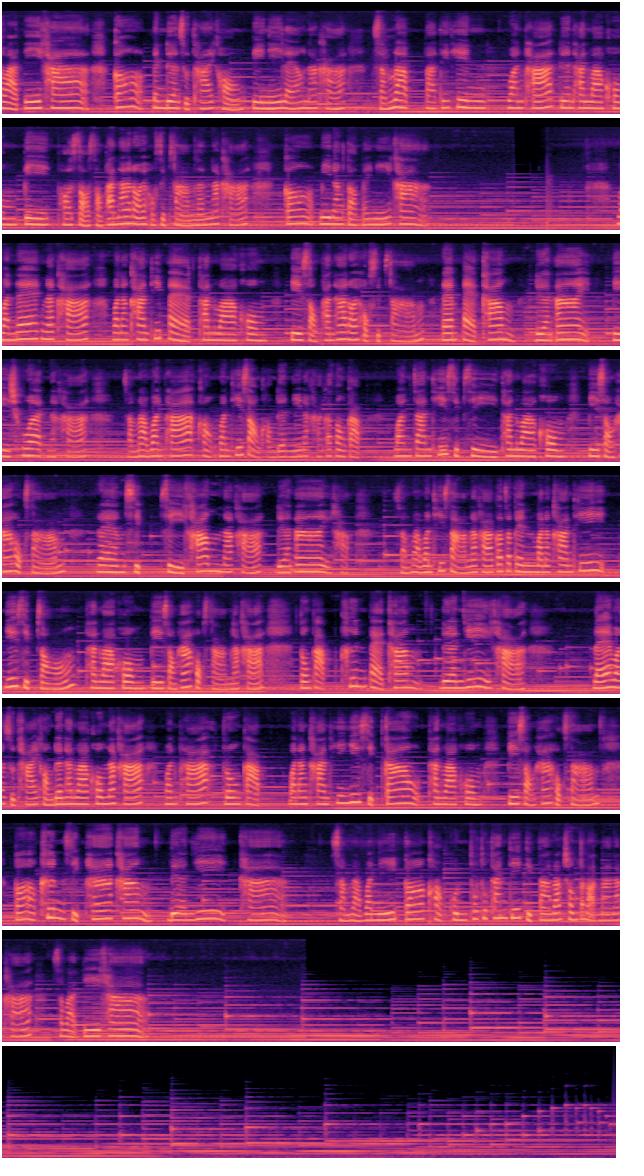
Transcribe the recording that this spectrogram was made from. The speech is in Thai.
สวัสดีค่ะ ก็เป็นเดือนสุดท้ายของปีนี้แล้วนะคะสำหรับปฏิทิน วันพระเดือนธันวาคม ปี พศ 2563 นั้นนะคะ ก็มีดังต่อไปนี้ค่ะ วันแรกนะคะ วันอังคารที่ 8 ธันวาคม ปี 2563 แรม 8 ค่ำเดือนอ้าย ปีชวดนะคะ สำหรับวันพระของวันที่ 2 ของเดือนนี้นะคะ ก็ตรงกับวันจันทร์ที่ 14 ธันวาคม ปี 2563 แรม 14 ค่ำนะคะ เดือนอ้ายค่ะสำหรับวันที่ 3 นะคะ ก็จะเป็นวันอังคารที่ 22 ธันวาคม ปี 2563 นะคะ ตรงกับขึ้น 8 ค่ำเดือนยี่ค่ะ และวันสุดท้ายของเดือนธันวาคมนะคะ วันพระตรงกับวันอังคารที่ 29 ธันวาคม ปี 2563 ก็ขึ้น 15 ค่ำเดือนยี่ค่ะสำหรับวันนี้ก็ขอบคุณทุกๆทท่านที่ติดตามรับชมตลอดมานะคะ สวัสดีค่ะ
